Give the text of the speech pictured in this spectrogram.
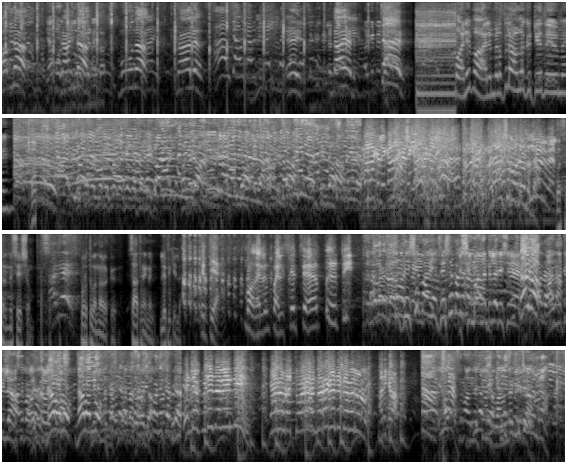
ഒന്ന് രണ്ട് മൂന്ന് നാല് പണി പാലും വെള്ളത്തിലാണല്ലോ കിട്ടിയത് ദൈവമേ ബസറിന് ശേഷം പുറത്തു വന്നവർക്ക് സാധനങ്ങൾ ലഭിക്കില്ല. കിട്ടിയ? മുതലും പലിശ ചേർത്ത് കിട്ടി. വന്നിട്ടില്ല വന്നിട്ടില്ല. ഞാൻ വന്നു? ഞാൻ വന്നു? എന്നെ വിടുന്ന വേണ്ടി ഞാൻ അവിടെ ചോര നിറകണ്ടിട്ട് വരുള്ളൂ. അടിക്കണം വന്നിട്ടില്ല വന്നിട്ടില്ല.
